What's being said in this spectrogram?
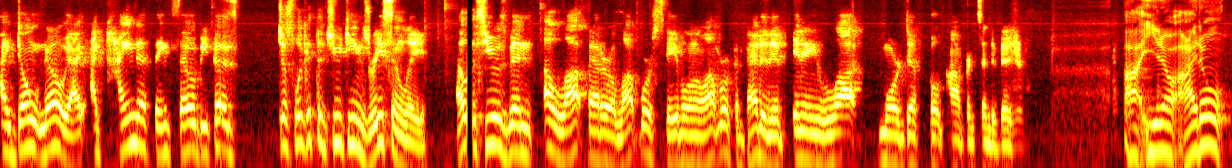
I don't know. I, I kind of think so because just look at the two teams recently. LSU has been a lot better, a lot more stable, and a lot more competitive in a lot more difficult conference and division. Uh, you know, I don't.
